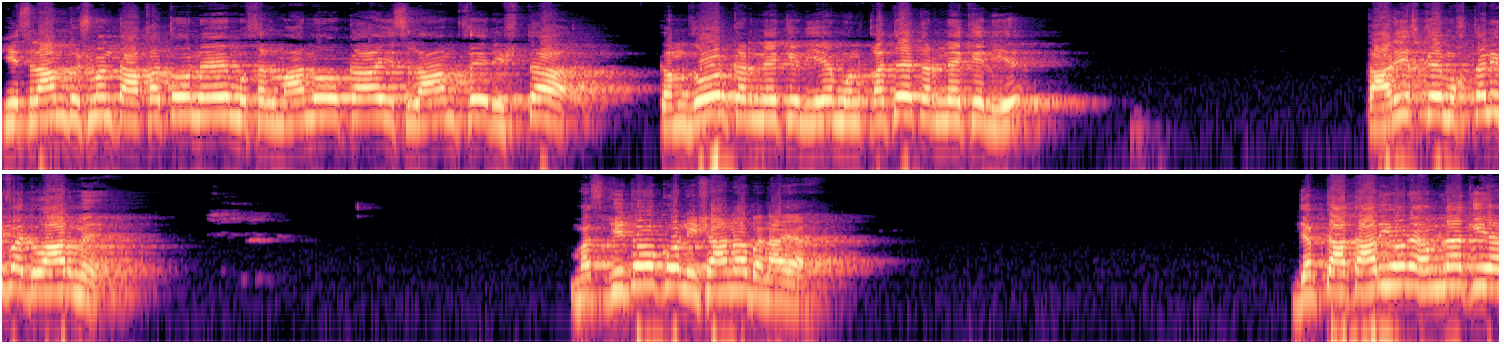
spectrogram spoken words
कि इस्लाम दुश्मन ताकतों ने मुसलमानों का इस्लाम से रिश्ता कमज़ोर करने के लिए मुनक़ करने के लिए तारीख के मुख्तलिफ़ अदवार में मस्जिदों को निशाना बनाया है। जब तातारियों ने हमला किया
